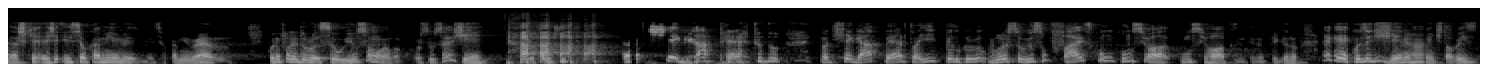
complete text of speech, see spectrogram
acho que esse é o caminho mesmo. Esse é o caminho. É, quando eu falei do Russell Wilson, o Russell Wilson é gênio. Eu falei que pode chegar perto do. Pode chegar perto aí pelo que o Russell Wilson faz com, com, com o Seahawks, entendeu? Pegando. É, é coisa de gênio, realmente. Talvez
